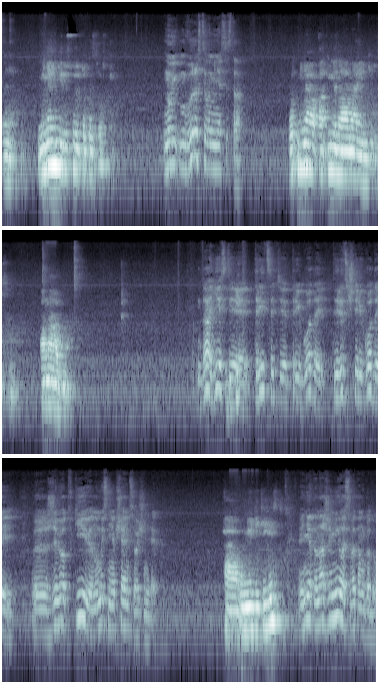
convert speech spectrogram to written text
Понятно. Меня интересуют только сестры. Ну, вырастила меня сестра. Вот меня а, именно она интересует. Она одна. Да, есть э, 33 года, 34 года и э, живет в Киеве, но мы с ней общаемся очень редко. А у нее дети есть? Э, Нет, она женилась в этом году.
